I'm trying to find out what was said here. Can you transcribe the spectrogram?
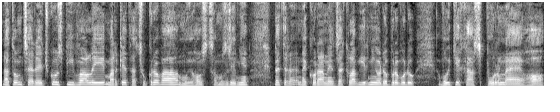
Na tom CDčku zpívali Markéta Cukrová, můj host samozřejmě, Petr Nekoranec za klavírního doprovodu Vojtěcha Spurného.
